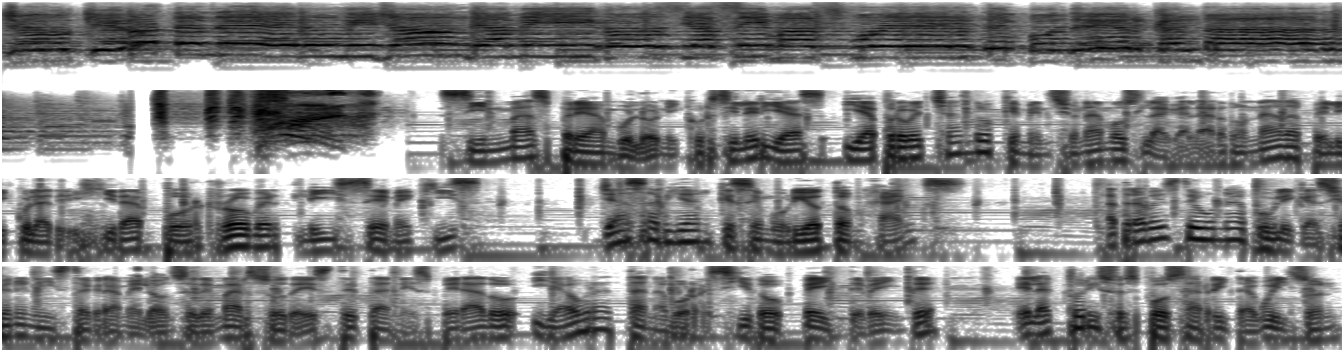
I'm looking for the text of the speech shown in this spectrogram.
Yo quiero tener un millón de amigos y así más fuerte poder cantar. Sin más preámbulo ni cursilerías, y aprovechando que mencionamos la galardonada película dirigida por Robert Lee Zemeckis, ¿ya sabían que se murió Tom Hanks? A través de una publicación en Instagram el 11 de marzo de este tan esperado y ahora tan aborrecido 2020, el actor y su esposa Rita Wilson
